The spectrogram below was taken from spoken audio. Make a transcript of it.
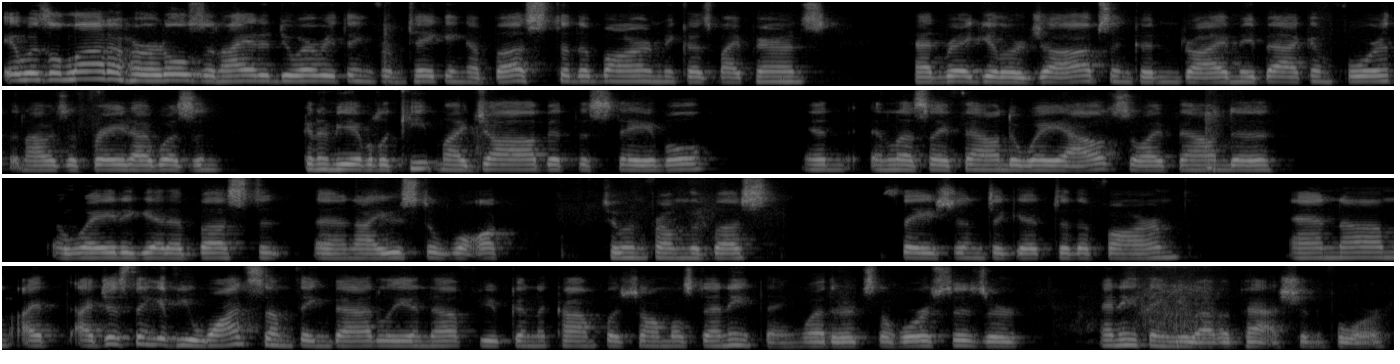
it was a lot of hurdles, and I had to do everything from taking a bus to the barn because my parents had regular jobs and couldn't drive me back and forth, and I was afraid I wasn't going to be able to keep my job at the stable, and unless I found a way out. So I found a a way to get a bus to, and I used to walk to and from the bus station to get to the farm. And um, I, I just think if you want something badly enough, you can accomplish almost anything, whether it's the horses or anything you have a passion for.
